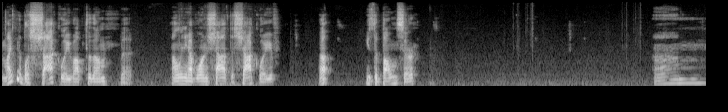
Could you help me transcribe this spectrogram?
I might be able to shockwave up to them, but I only have one shot at the shockwave. Oh, he's the bouncer. Um...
